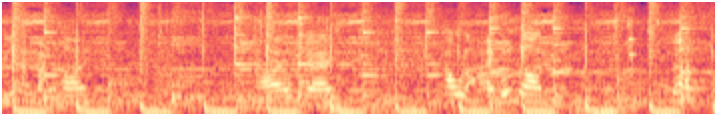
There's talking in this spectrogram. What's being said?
trì thăng bằng thôi. Rồi, ok. Thâu lại, bước lên. Đó.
